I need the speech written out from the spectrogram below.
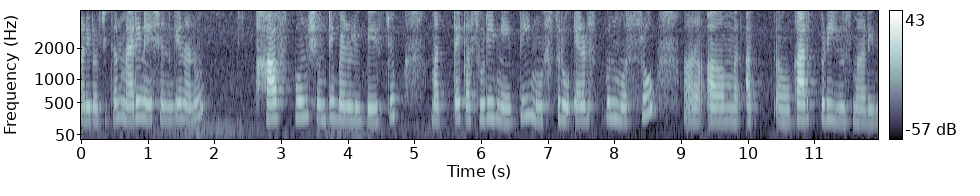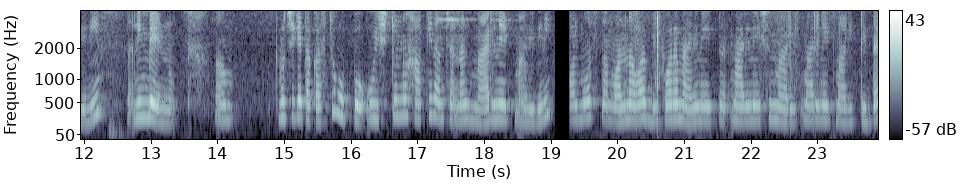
ಮಾಡಿರೋ ಚಿಕನ್ ಮ್ಯಾರಿನೇಷನ್ಗೆ ನಾನು ಹಾಫ್ ಸ್ಪೂನ್ ಶುಂಠಿ ಬೆಳ್ಳುಳ್ಳಿ ಪೇಸ್ಟು ಮತ್ತು ಕಸೂರಿ ಮೇಥಿ ಮೊಸರು, ಎರಡು ಸ್ಪೂನ್ ಮೊಸರು ಖಾರದ ಪುಡಿ ಯೂಸ್ ಮಾಡಿದ್ದೀನಿ. ನಿಂಬೆಹಣ್ಣು ರುಚಿಗೆ ತಕ್ಕಷ್ಟು ಉಪ್ಪು. ಇಷ್ಟನ್ನು ಹಾಕಿ ನಾನು ಚೆನ್ನಾಗಿ ಮ್ಯಾರಿನೇಟ್ ಮಾಡಿದ್ದೀನಿ. ಆಲ್ಮೋಸ್ಟ್ ನಾನು ಒನ್ ಅವರ್ ಬಿಫೋರೇ ಮ್ಯಾರಿನೇಟ್ ಮ್ಯಾರಿನೇಷನ್ ಮಾಡಿ ಮ್ಯಾರಿನೇಟ್ ಮಾಡಿಟ್ಟಿದ್ದೆ.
